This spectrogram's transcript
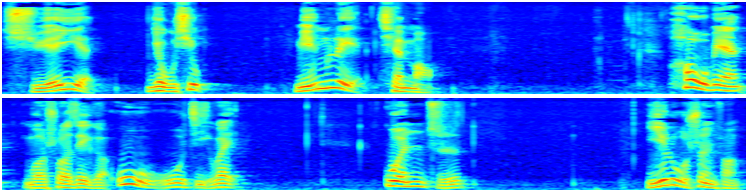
学业优秀，名列前茅。后边我说这个戊午己未，官职一路顺风，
